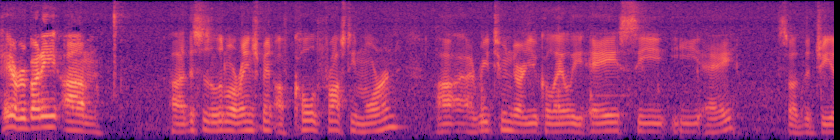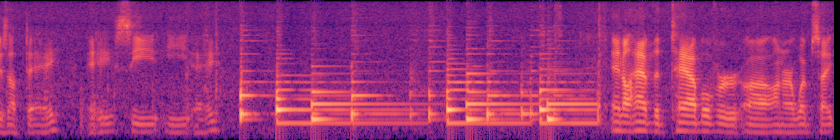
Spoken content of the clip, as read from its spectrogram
Hey everybody, um, uh, this is a little arrangement of Cold Frosty Morn. Uh, I retuned our ukulele A, C, E, A, so the G is up to A, A, C, E, A. And I'll have the tab over uh, on our website,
